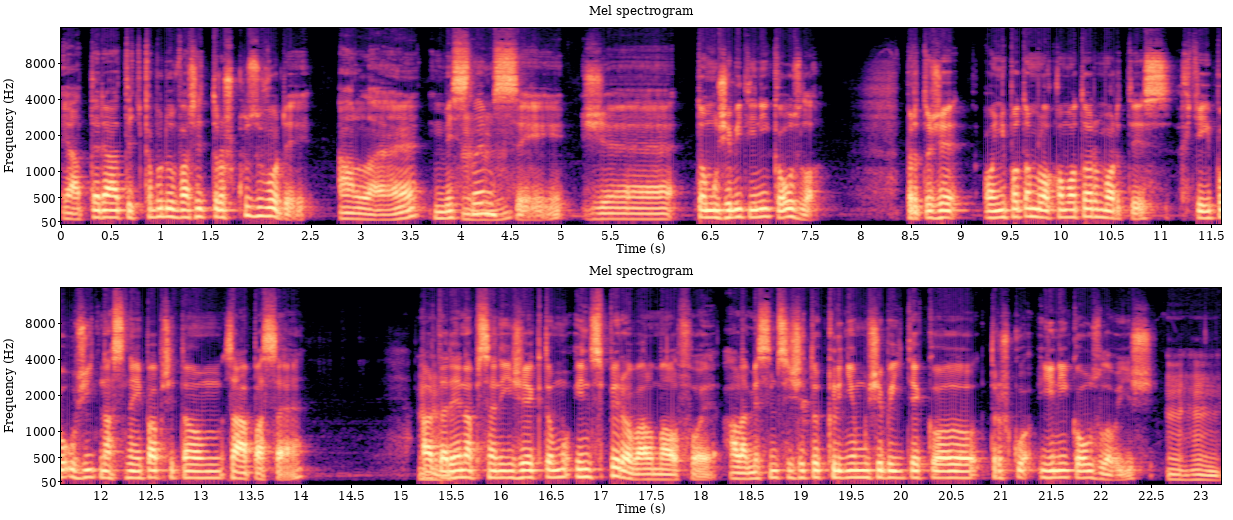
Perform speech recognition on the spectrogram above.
já teda teďka budu vařit trošku z vody, ale myslím mm-hmm. si, že to může být jiný kouzlo. Protože oni potom Lokomotor Mortis chtějí použít na Snape'a při tom zápase, ale tady je napsaný, že je k tomu inspiroval Malfoy, ale myslím si, že to klidně může být jako trošku jiný kouzlo, víš? Mm-hmm.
